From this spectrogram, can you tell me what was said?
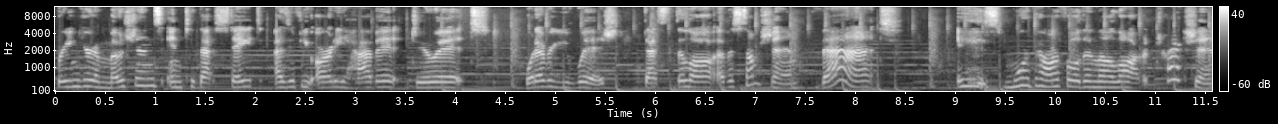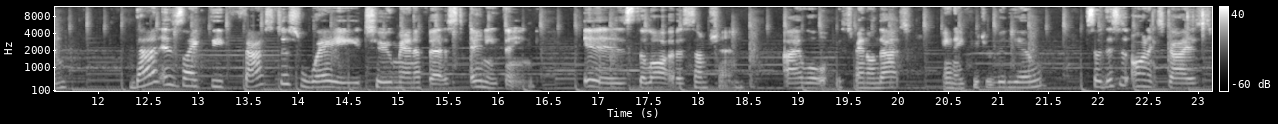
Bring your emotions into that state as if you already have it. Do it whatever you wish. That's the law of assumption. That is more powerful than the law of attraction. That is like the fastest way to manifest anything is the law of assumption. I will expand on that in a future video. So this is Onyx guys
